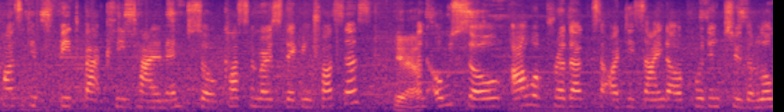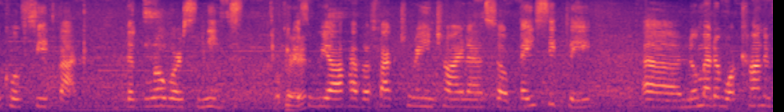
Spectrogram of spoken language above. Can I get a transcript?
positive feedback in Thailand. So customers, they can trust us. Yeah. And also our products are designed according to the local feedback, the growers' needs. Okay. Because we are, have a factory in China, so basically, uh, no matter what kind of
